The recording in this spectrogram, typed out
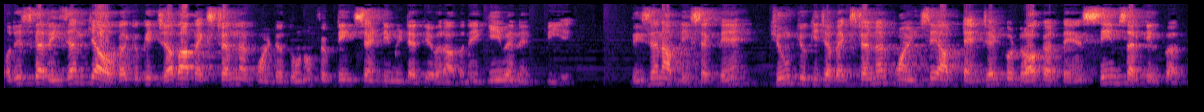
और इसका रीजन क्या होगा? क्योंकि जब आप एक्सटर्नल पॉइंट दोनों 15 सेंटीमीटर के बराबर है गिवन है पी ए रीजन आप लिख सकते हैं, क्यों? क्योंकि जब एक्सटर्नल पॉइंट से आप टेंजेंट को ड्रॉ करते हैं सेम सर्किल पर,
